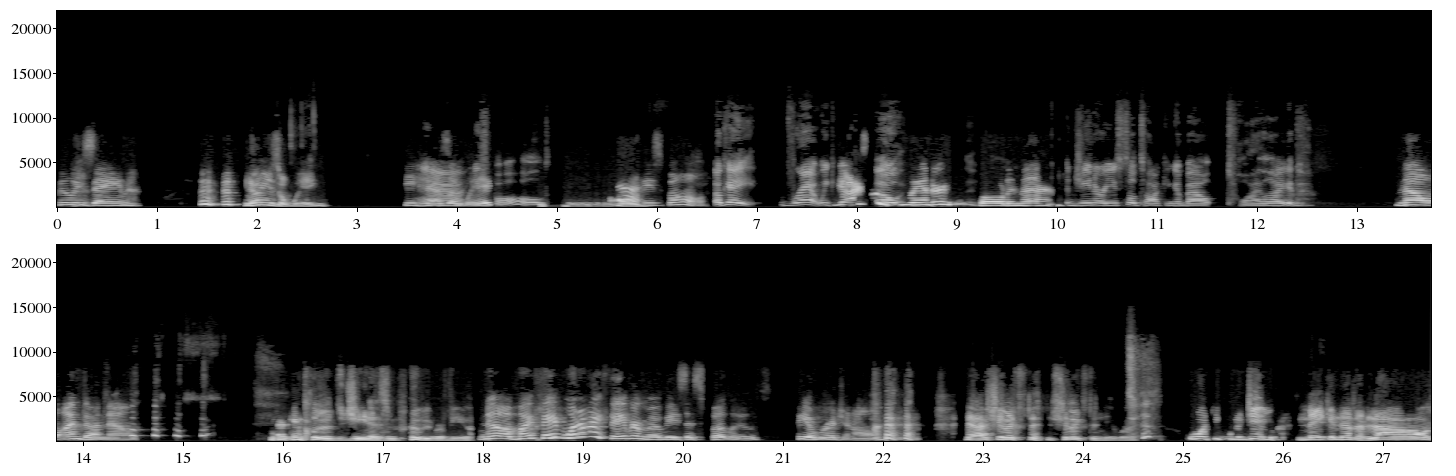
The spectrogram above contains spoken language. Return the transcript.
Billy Zane. You know, he's a wig. He has yeah, a he's wig. bald. Yeah, he's bald. Okay, Vrat, we can... Yeah, I saw Oh. Lander. He's bald in that. Gina, are you still talking about Twilight? No, I'm done now. That concludes Gina's movie review. No, my favorite one of my favorite movies is Footloose, the original. now she likes the she likes the new one. what you gonna do? Make another law?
